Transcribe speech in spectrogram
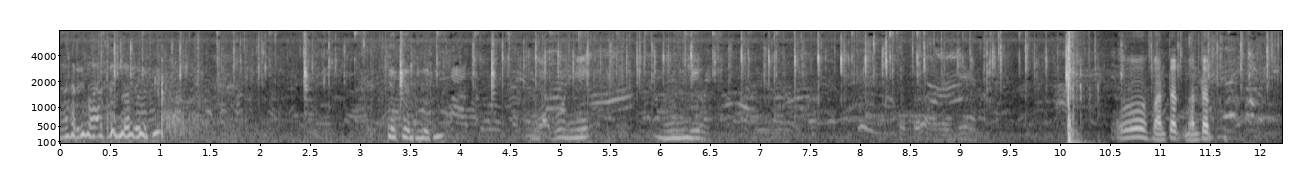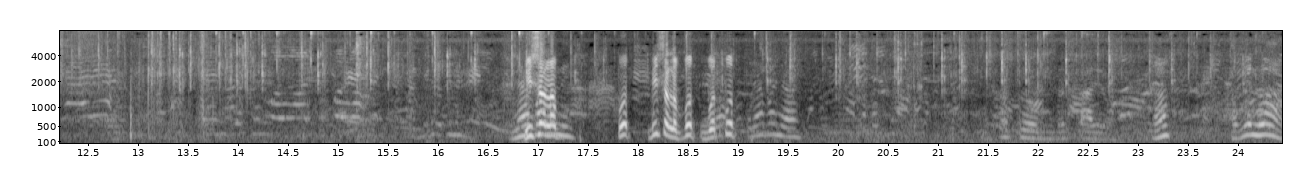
Hari loh ini. Enggak bunyi. Oh, mantap, mantap. Bisa lah, put, bisa lah put, buat put. Hah? Lah.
